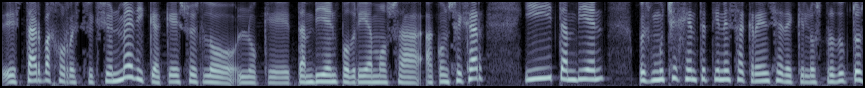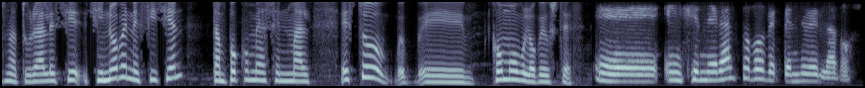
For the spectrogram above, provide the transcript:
estar bajo restricción médica, que eso es lo, lo que también podríamos aconsejar. Y también, pues mucha gente tiene esa creencia de que los productos naturales, si no benefician, tampoco me hacen mal. ¿Esto eh, cómo lo ve usted? Eh, en general todo depende de la dosis.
